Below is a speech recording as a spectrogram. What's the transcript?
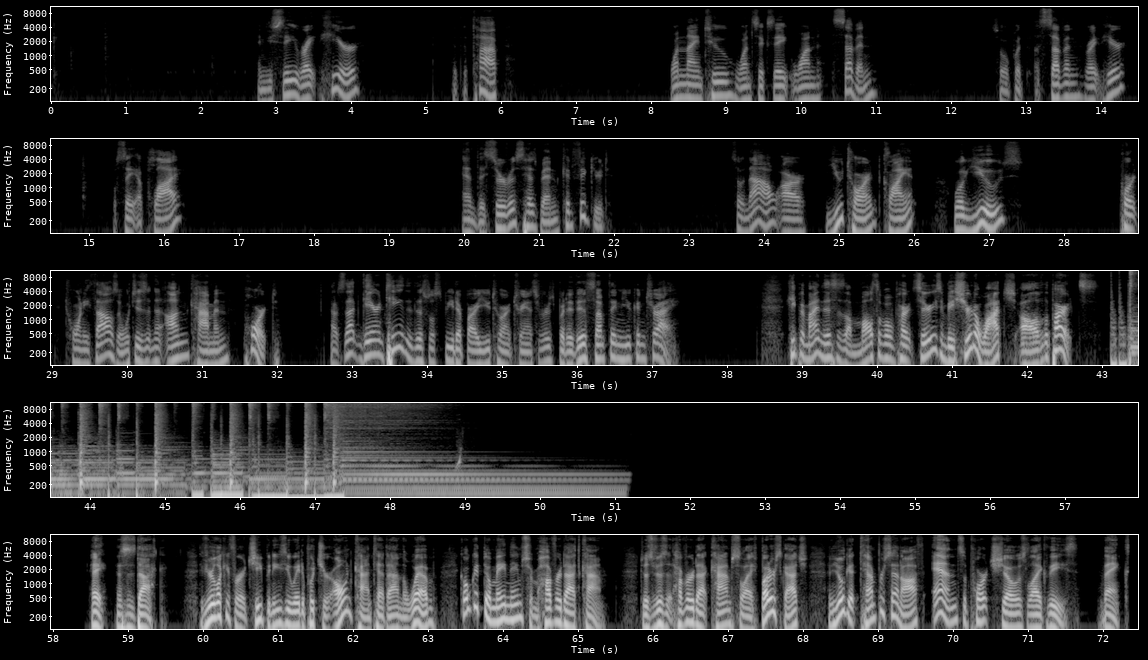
and you see right here at the top 192.168.1.7. So we'll put a 7 right here. We'll say apply. And the service has been configured. So now our uTorrent client will use port 20,000, which is an uncommon port. Now, it's not guaranteed that this will speed up our uTorrent transfers, but it is something you can try. Keep in mind this is a multiple part series and be sure to watch all of the parts. Hey, this is Doc. If you're looking for a cheap and easy way to put your own content on the web, go get domain names from hover.com. Just visit hover.com slash butterscotch and you'll get 10% off and support shows like these. Thanks.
